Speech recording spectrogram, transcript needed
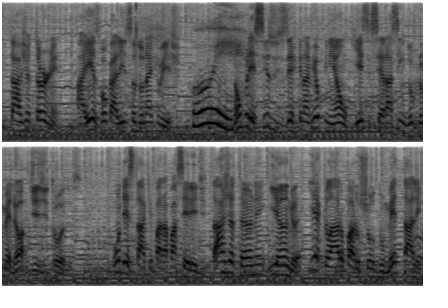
e Tarja Turner, a ex-vocalista do Nightwish. Oi. Não preciso dizer que, na minha opinião, que esse será sem dúvida o melhor dia de todos. Um destaque para a parceria de Tarja Turner e Angra, e é claro para o show do Metallica.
